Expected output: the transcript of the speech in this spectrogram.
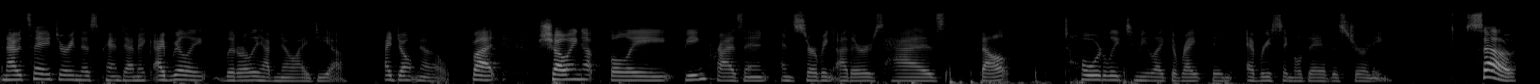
And I would say during this pandemic, I really literally have no idea. I don't know. But showing up fully, being present and serving others has felt totally to me like the right thing every single day of this journey. So,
